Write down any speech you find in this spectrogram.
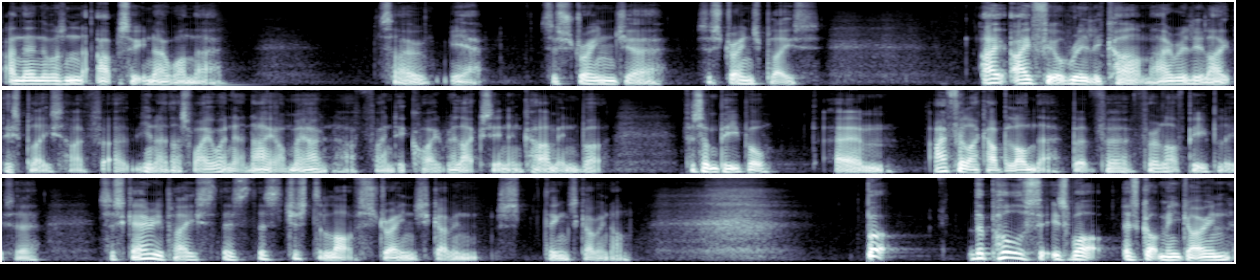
and then there was absolutely no one there. So yeah, it's a strange, uh, it's a strange place. I, I feel really calm. I really like this place. I've uh, you know that's why I went at night on my own. I find it quite relaxing and calming. But for some people, um, I feel like I belong there. But for, for a lot of people, it's a it's a scary place. There's there's just a lot of strange going things going on. But the pulse is what has got me going,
